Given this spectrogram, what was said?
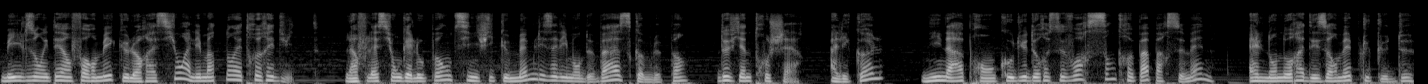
mais ils ont été informés que leur ration allait maintenant être réduite. L'inflation galopante signifie que même les aliments de base, comme le pain, deviennent trop chers. À l'école, Nina apprend qu'au lieu de recevoir 5 repas par semaine, elle n'en aura désormais plus que deux.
